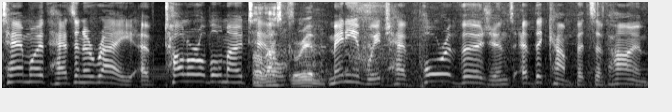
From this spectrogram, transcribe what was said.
Tamworth has an array of tolerable oh, motels, grim. many of which have poorer versions of the comforts of home.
